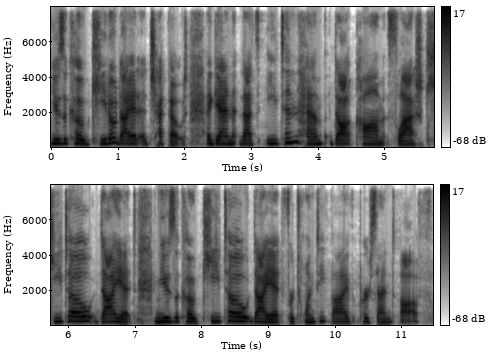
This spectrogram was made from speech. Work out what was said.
Use the code keto diet at checkout. Again, that's eatonhemp.com slash keto diet and use the code keto diet for 25% off.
